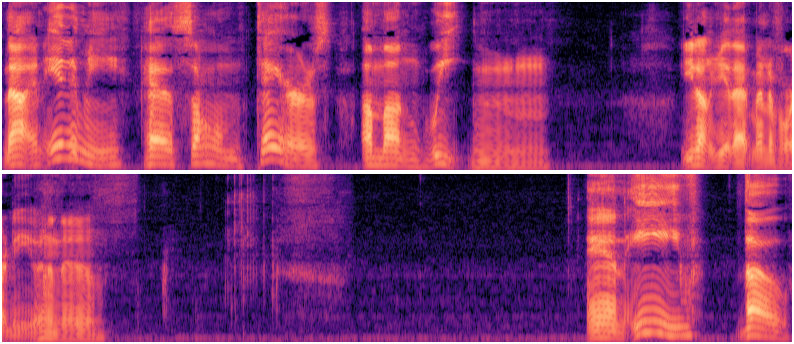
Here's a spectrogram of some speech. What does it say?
Now, an enemy has sown tares among wheat. Mm-hmm. You don't get that metaphor, do you? No. And Eve, though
